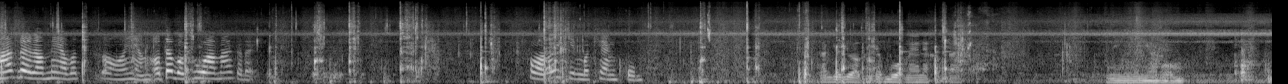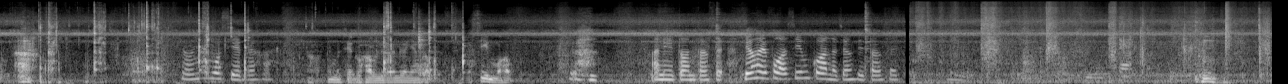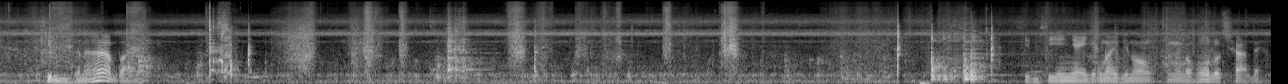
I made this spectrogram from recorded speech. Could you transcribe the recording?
พักเลยแล้วแม่ว่าต่ออหย่างเอาแต่บักทั่วมากก็ได้พอแล้วกินบักแข็งขมตักเยอะๆกันจะบวกแน่เนี่ยครับได้นี่ครับผมอะเดี๋ยวยังบ่เสร็จเลยค่ะนี่มันเสร็จแล้วครับเรือเรือยังครับเรือซิมบ่ครับ อันนี้ตอนตักเสร็จเดี๋ยวให้พอซิมก่อนแล้วจังสิตักเสร็จ ชิมกันนะบ่ายชิมสีใหญ่จังหน่อยพี่น้องเราหูรสชาติเลย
